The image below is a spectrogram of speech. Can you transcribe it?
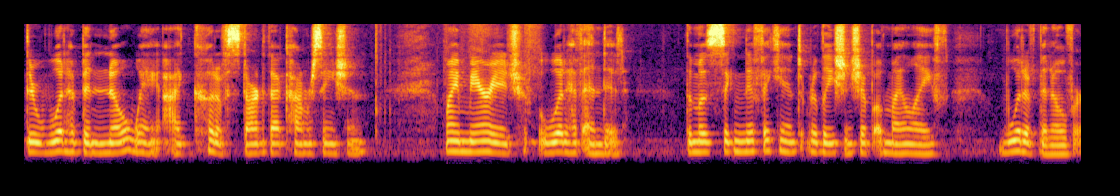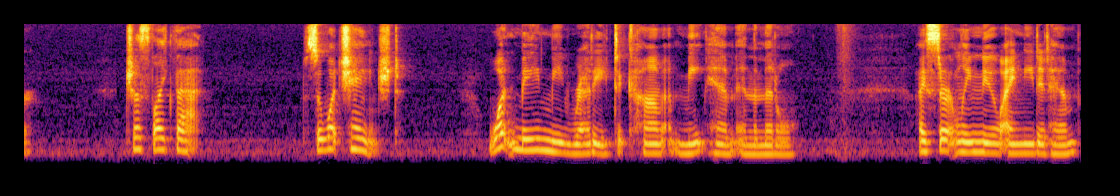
There would have been no way I could have started that conversation. My marriage would have ended. The most significant relationship of my life would have been over. Just like that. So, what changed? What made me ready to come meet him in the middle? I certainly knew I needed him.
